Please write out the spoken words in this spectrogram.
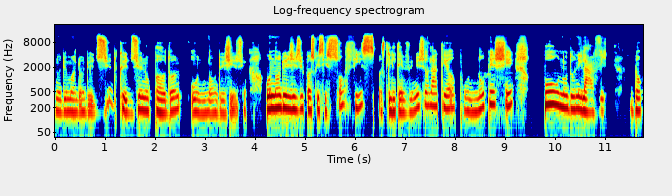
nous demandons de Dieu, que Dieu nous pardonne au nom de Jésus. Au nom de Jésus parce que c'est son Fils, parce qu'il était venu sur la terre pour nos péchés, pour nous donner la vie. Donc,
